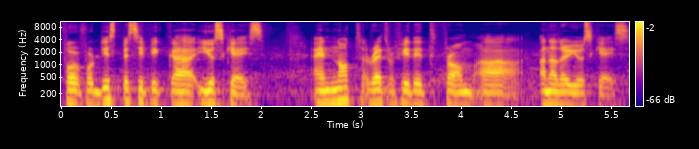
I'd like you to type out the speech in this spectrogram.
for, for this specific uh, use case and not retrofitted from uh, another use case.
